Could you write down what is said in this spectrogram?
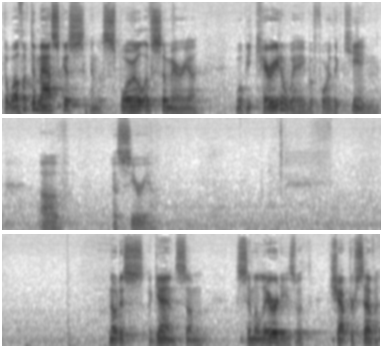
the wealth of Damascus and the spoil of Samaria will be carried away before the king of Assyria. Notice again some similarities with chapter 7.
